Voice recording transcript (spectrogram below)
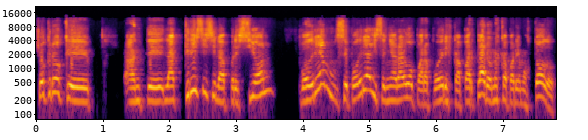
yo creo que ante la crisis y la presión, podríamos, se podría diseñar algo para poder escapar. Claro, no escaparemos todo,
